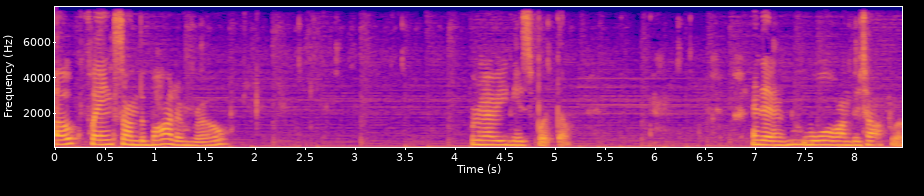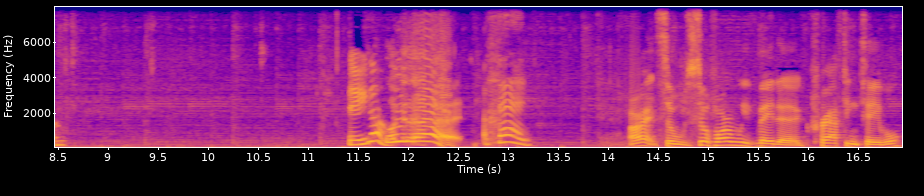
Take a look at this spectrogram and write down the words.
oak planks on the bottom row. Remember, you need to split them. And then wool on the top row. There you go. Look at that. A bed. All right, so so far we've made a crafting table,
